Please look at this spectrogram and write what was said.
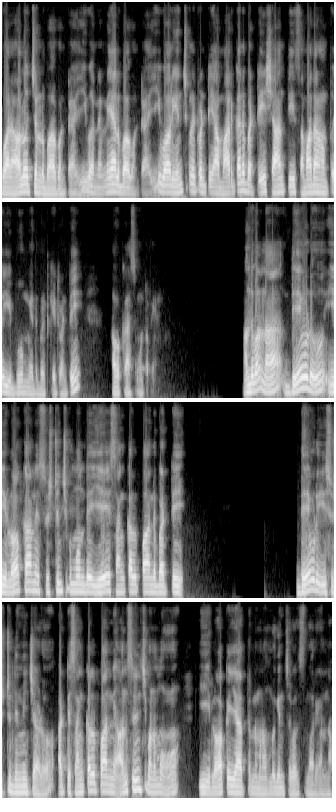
వారి ఆలోచనలు బాగుంటాయి వారి నిర్ణయాలు బాగుంటాయి. వారు ఎంచుకునేటువంటి ఆ మార్గాన్ని బట్టి శాంతి సమాధానంతో ఈ భూమి మీద బ్రతికేటువంటి అవకాశం ఉంటుంది. అందువలన దేవుడు ఈ లోకాన్ని సృష్టించక ముందే ఏ సంకల్పాన్ని బట్టి దేవుడు ఈ సృష్టి నిర్మించాడో అట్టి సంకల్పాన్ని అనుసరించి మనము ఈ లోకయాత్రను మనం ముగించవలసి మరి ఉన్నాం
